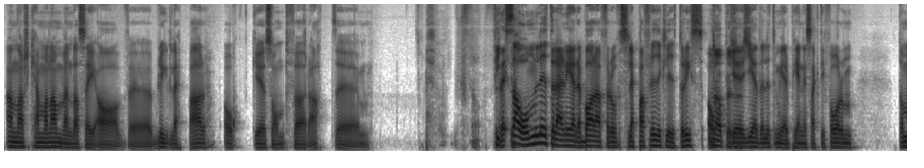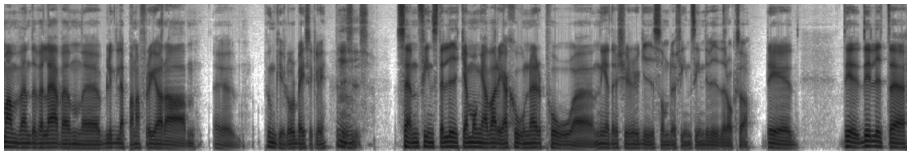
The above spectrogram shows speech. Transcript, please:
Annars kan man använda sig av eh, blygdläppar och eh, sånt för att fixa om lite där nere bara för att släppa fri klitoris och Ja, precis. eh, ge det lite mer penisaktig form. De använder väl även eh, blygdläpparna för att göra eh, pungkulor basically. Precis. Sen finns det lika många variationer på eh, nedre kirurgi som det finns individer också. Det är, det, det är lite,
